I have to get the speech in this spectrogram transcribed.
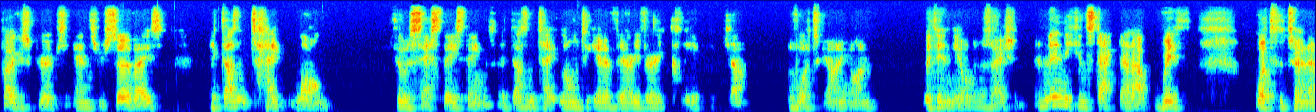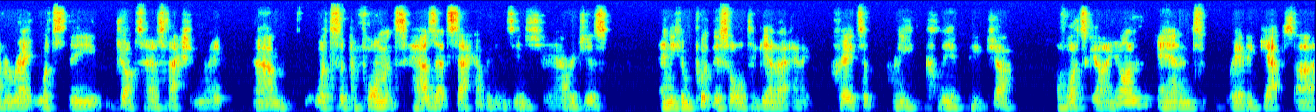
focus groups, and through surveys. It doesn't take long to assess these things. It doesn't take long to get a very, very clear picture of what's going on within the organization. And then you can stack that up with what's the turnover rate, what's the job satisfaction rate, um, what's the performance, how's that stack up against industry averages. And you can put this all together and it creates a pretty clear picture of what's going on and where the gaps are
